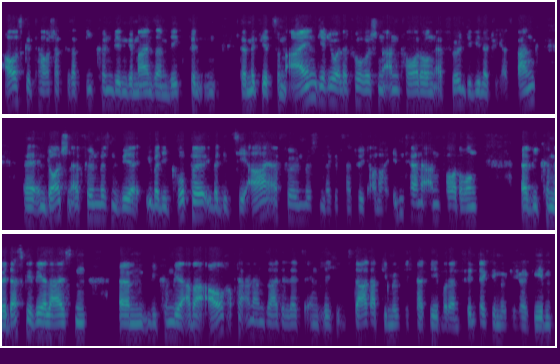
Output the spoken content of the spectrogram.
ausgetauscht hat, gesagt, wie können wir einen gemeinsamen Weg finden, damit wir zum einen die regulatorischen Anforderungen erfüllen, die wir natürlich als Bank äh, in Deutschland erfüllen müssen, wir über die Gruppe, über die CA erfüllen müssen. Da gibt es natürlich auch noch interne Anforderungen. Äh, wie können wir das gewährleisten? Ähm, wie können wir aber auch auf der anderen Seite letztendlich ein Startup die Möglichkeit geben oder ein Fintech die Möglichkeit geben,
